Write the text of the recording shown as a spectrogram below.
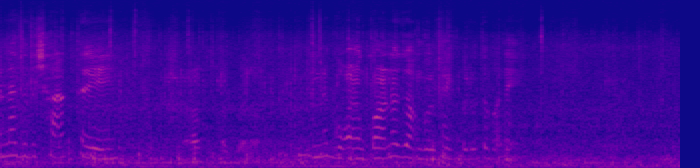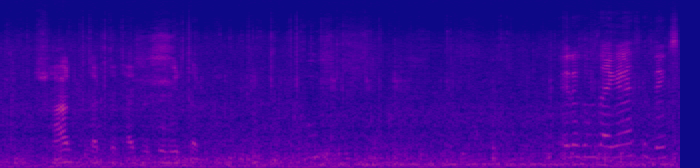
এলা যদি শাক থাকে। শাক থাকবে না। মানে ঘন- ঘন জঙ্গল থাকবে তো পারে। শাক থাকতে থাকবে কুমির থাকবে। এরকম জায়গায় আছে দেখছ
